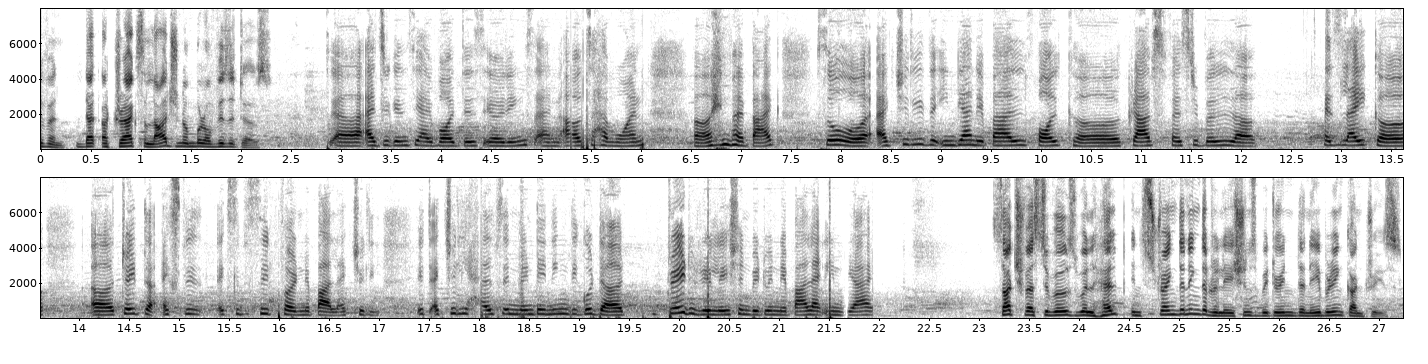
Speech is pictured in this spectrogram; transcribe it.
event that attracts a large number of visitors. Uh, as you can see, I bought these earrings and I also have one uh, in my bag. So uh, actually the India Nepal Folk uh, Crafts Festival uh, is like trade expi- explicit for Nepal actually. It actually helps in maintaining the good uh, trade relation between Nepal and India. Such festivals will help in strengthening the relations between the neighboring countries.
